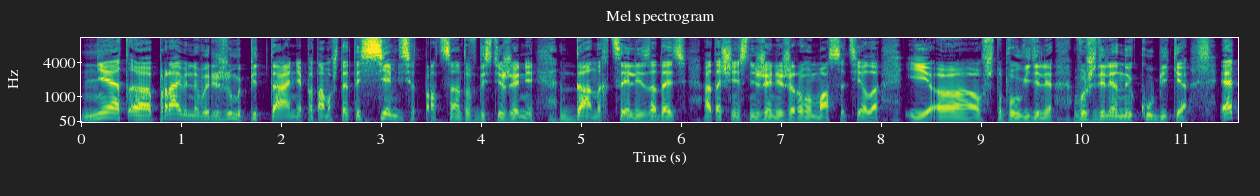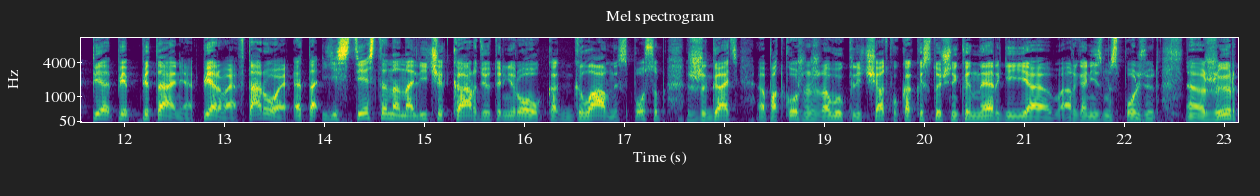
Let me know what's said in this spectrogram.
нет э, правильного режима питания, потому что это 70% достижения данных целей задать, а точнее снижение жировой массы тела и э, чтобы вы увидели вожделенные кубики, это питание. Первое. Второе. Это, естественно, наличие кардиотренировок как главный способ сжигать э, подкожно-жировую клетчатку, как источник энергии организм использует э, жир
